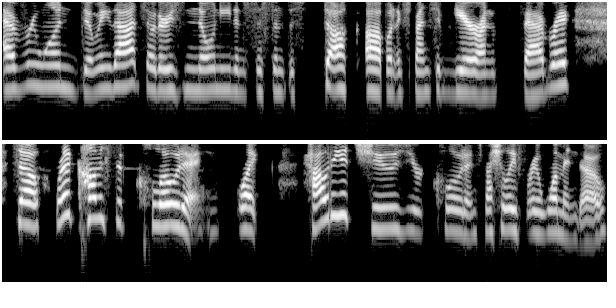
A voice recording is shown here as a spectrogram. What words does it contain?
everyone doing that. So there's no need in the system to stock up on expensive gear on fabric. So when it comes to clothing like how do you choose your clothing especially for a woman though?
